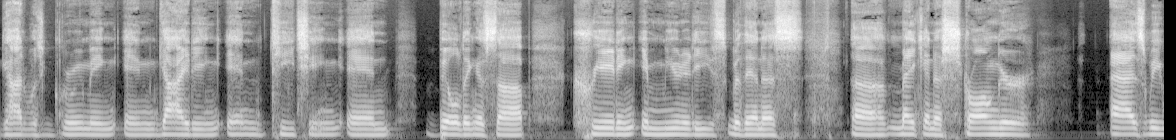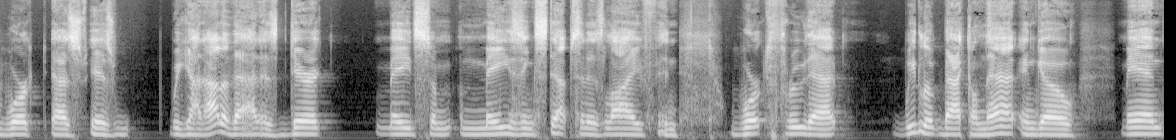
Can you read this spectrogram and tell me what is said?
God was grooming and guiding and teaching and building us up, creating immunities within us, uh, making us stronger as we worked as as we got out of that. As Derek made some amazing steps in his life and worked through that, we look back on that and go, man,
